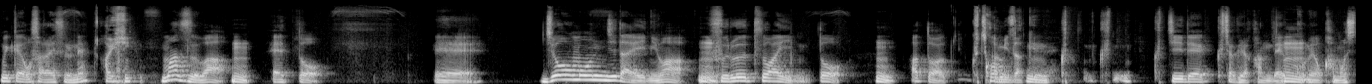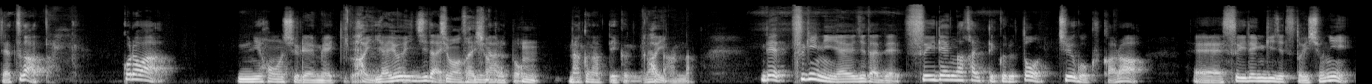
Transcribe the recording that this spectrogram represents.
もう一回おさらいするね。はい。まずは、うんえっと、えー縄文時代には、うんフルーツワインと、うん。あとは、口噛み酒うん。口でくちゃくちゃ噛んでうん。米を醸したやつがあった。これは、日本酒黎明期で、はい。弥生時代になるとうん、なくなっていくんだね、はい。だんだん。で、次に弥生時代で水田が入ってくると、中国から、えー水田技術と一緒に、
